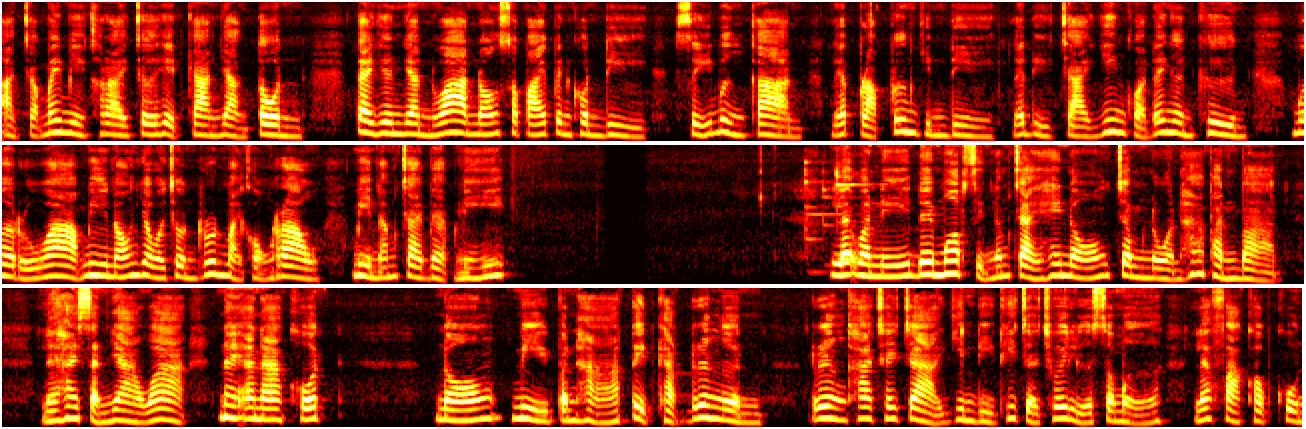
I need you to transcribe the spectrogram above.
อาจจะไม่มีใครเจอเหตุการณ์อย่างตน แต่ยืนยันว่าน้องสไปซ์เป็นคนดี สีบึงการ และปรับปลื้มยินดี และดีใจยิ่งกว่าได้เงินคืน เมื่อรู้ว่ามีน้องเยาวชนรุ่นใหม่ของเรา มีน้ำใจแบบนี้และวันนี้ได้มอบสินน้ำใจให้น้องจำนวน 5,000 บาท และให้สัญญาว่าในอนาคต น้องมีปัญหาติดขัดเรื่องเงิน เรื่องค่าใช้จ่ายยินดีที่จะช่วยเหลือเสมอ และฝากขอบคุณ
